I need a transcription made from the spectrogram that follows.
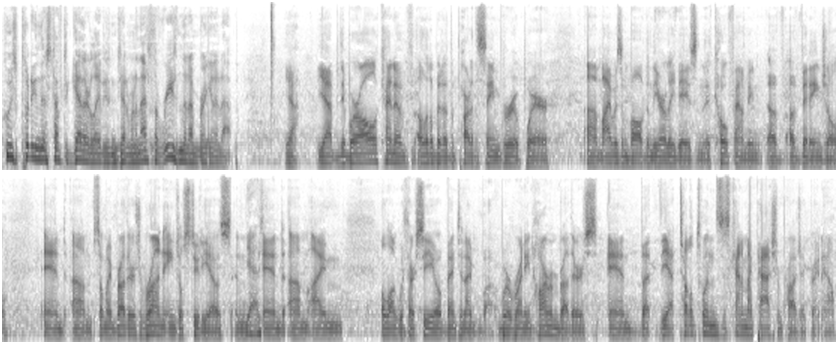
who's putting this stuff together, ladies and gentlemen, and that's the reason that I'm bringing it up. Yeah, yeah, we're all kind of a little bit of the part of the same group where um, I was involved in the early days in the co-founding of, of VidAngel, and um, so my brothers run Angel Studios, and Yes. and um, I'm along with our CEO Benton. I we're running Harmon Brothers, and but yeah, Tuttle Twins is kind of my passion project right now.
